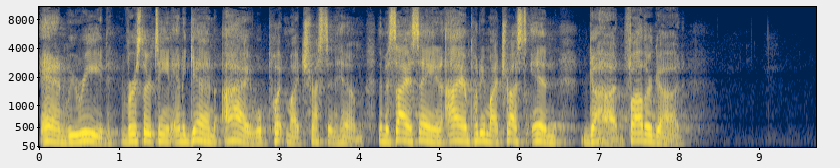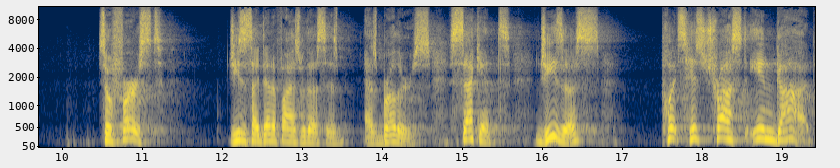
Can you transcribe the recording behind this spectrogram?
And we read verse 13, and again, I will put my trust in him. The Messiah saying, I am putting my trust in God, Father God. So, first, Jesus identifies with us as, as brothers. Second, Jesus puts his trust in God.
